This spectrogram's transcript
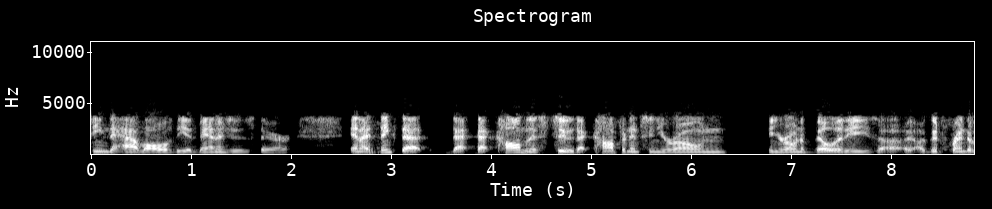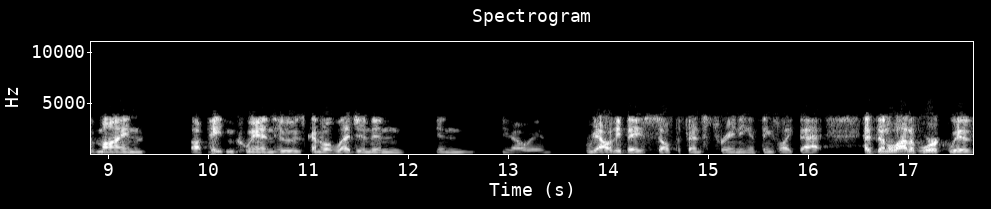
seem to have all of the advantages there. And I think that that that calmness too, that confidence in your own in your own abilities. Uh, a good friend of mine, uh, Peyton Quinn, who's kind of a legend in, in, you know, in reality-based self-defense training and things like that, has done a lot of work with,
